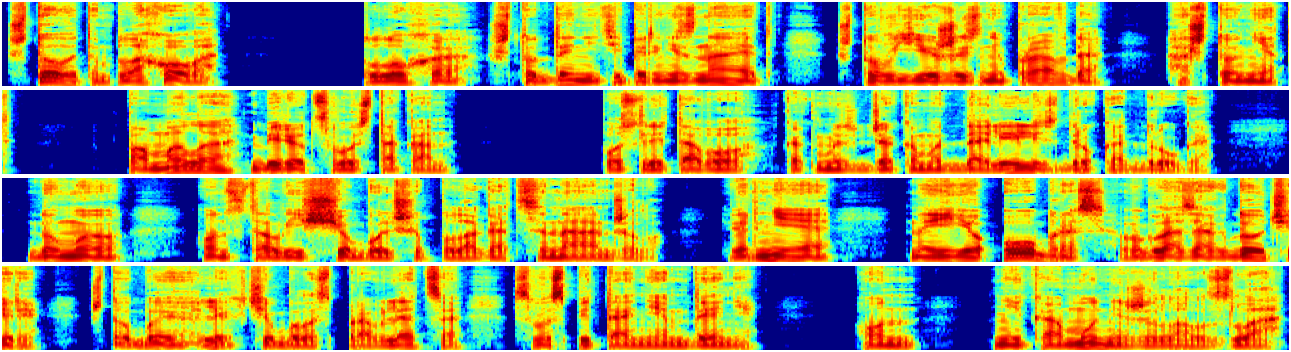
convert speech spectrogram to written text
Что в этом плохого? Плохо, что Дэнни теперь не знает, что в ее жизни правда, а что нет. Памела берет свой стакан. После того, как мы с Джеком отдалились друг от друга, думаю, он стал еще больше полагаться на Анжелу. Вернее, на ее образ в глазах дочери, чтобы легче было справляться с воспитанием Дэнни. Он никому не желал зла.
